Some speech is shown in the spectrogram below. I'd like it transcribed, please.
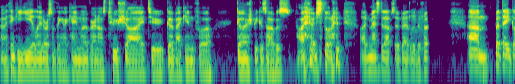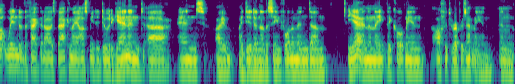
I think a year later or something I came over and I was too shy to go back in for Gersh because I was I just thought I'd I'd messed it up so badly mm-hmm. the first um, but they got wind of the fact that I was back, and they asked me to do it again, and uh, and I I did another scene for them, and um, yeah, and then they, they called me and offered to represent me, and and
